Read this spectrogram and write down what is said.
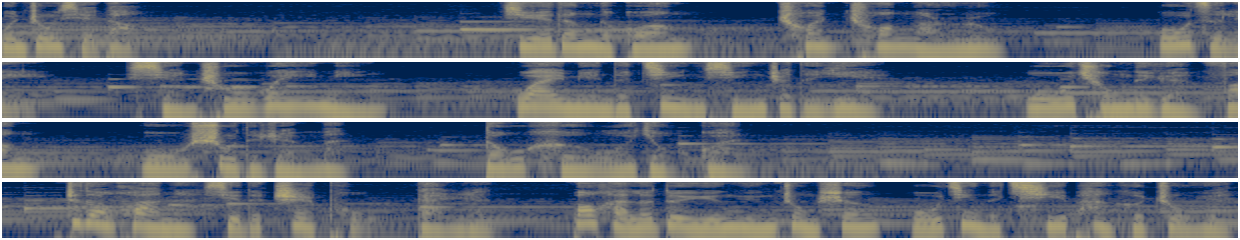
文中写道：“街灯的光穿窗而入，屋子里显出微明，外面的进行着的夜。”无穷的远方，无数的人们，都和我有关。这段话呢，写的质朴感人，包含了对芸芸众生无尽的期盼和祝愿。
